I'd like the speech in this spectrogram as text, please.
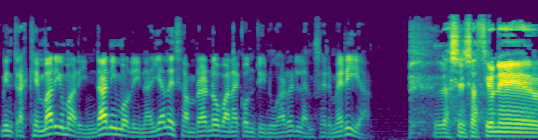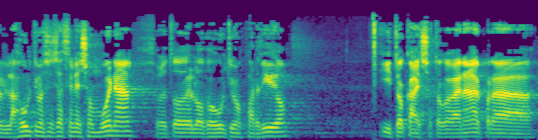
mientras que Mario Marín, Dani Molina y Ale Zambrano van a continuar en la enfermería. Las sensaciones, las últimas sensaciones son buenas, sobre todo de los dos últimos partidos, y toca eso, toca ganar para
